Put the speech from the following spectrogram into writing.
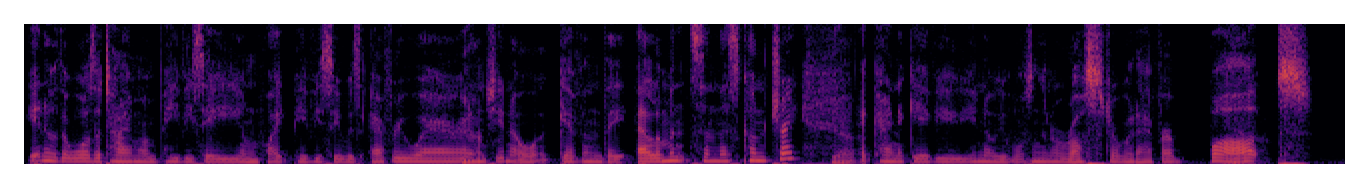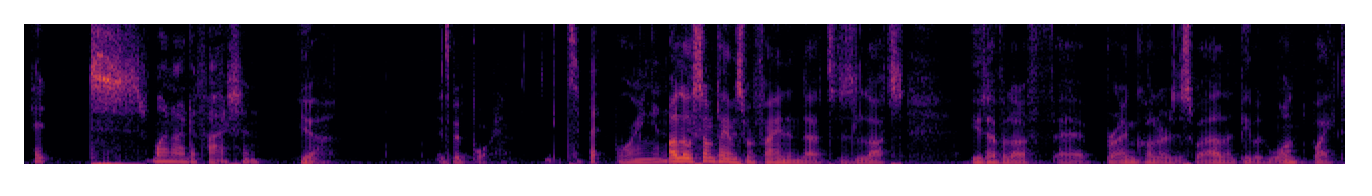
you know, there was a time when PVC and white PVC was everywhere. Yeah. And, you know, given the elements in this country, Yeah. it kind of gave you, you know, it wasn't going to rust or whatever. But it went out of fashion. Yeah. It's a bit boring. It's a bit boring. And Although sometimes we're finding that there's lots, you'd have a lot of uh, brown colours as well, and people want white.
